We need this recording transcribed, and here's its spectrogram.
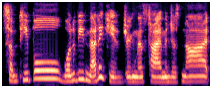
some people want to be medicated during this time and just not,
